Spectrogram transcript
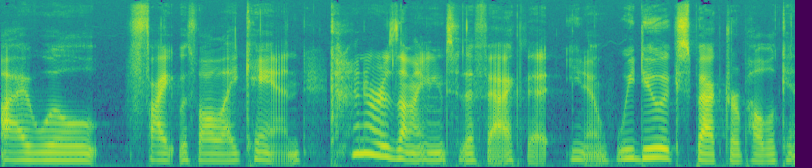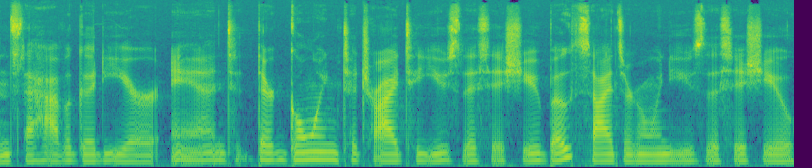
I will fight with all I can. Kind of resigning to the fact that, you know, we do expect Republicans to have a good year and they're going to try to use this issue. Both sides are going to use this issue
